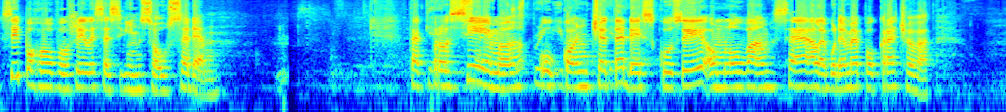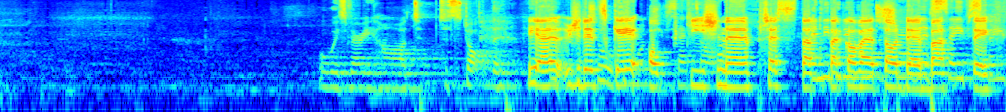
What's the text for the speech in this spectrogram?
si pohovořili se svým sousedem. Tak prosím, ukončete diskuzi, omlouvám se, ale budeme pokračovat. Je vždycky obtížné přestat takovéto debaty.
